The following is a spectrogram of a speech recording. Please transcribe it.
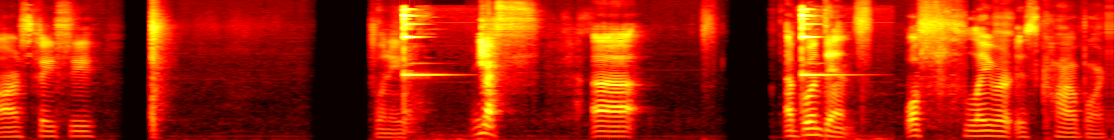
Arms facey. 28. Yes! Uh. Abundance. What flavor is cardboard?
